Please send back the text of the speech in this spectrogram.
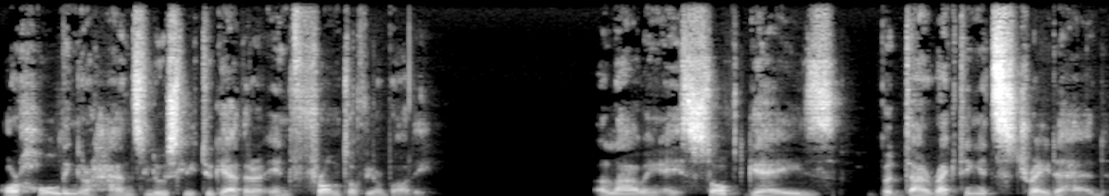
or holding your hands loosely together in front of your body. Allowing a soft gaze but directing it straight ahead.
